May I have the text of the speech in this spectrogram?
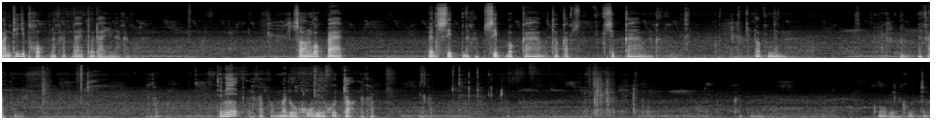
วันที่ยี่สิบหกนะครับ ได้ตัวใดนะครับสองบวกแปดเป็นสิบนะครับสิบบวกเก้าเท่ากับสิบเก้านะครับ ลบหนึ่งนะครับ ทีนี้นะครับผมมาดูคู่วินคู่เจาะนะครับครับผม คู่วินคู่จาะ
